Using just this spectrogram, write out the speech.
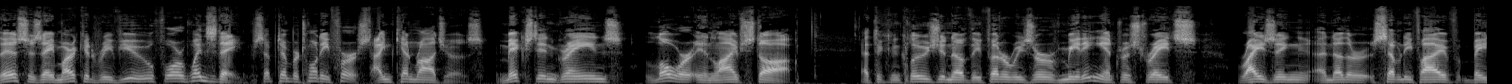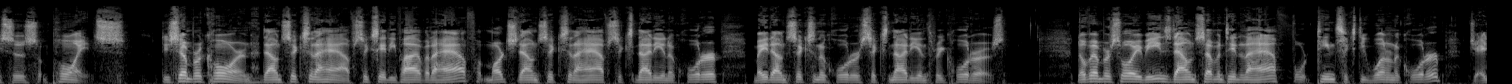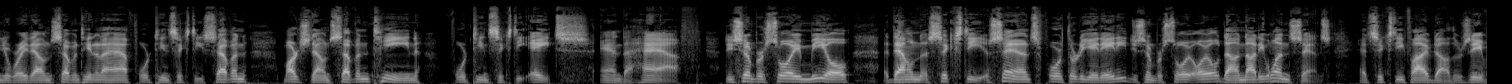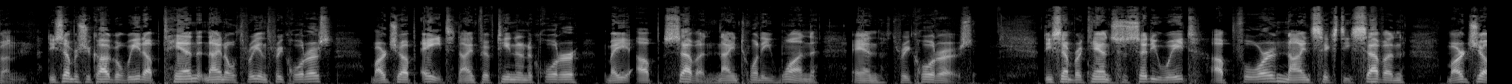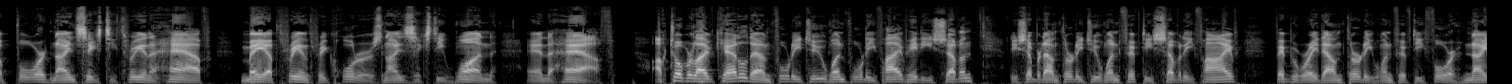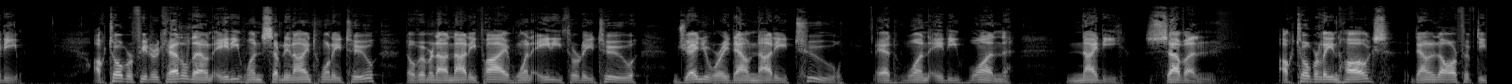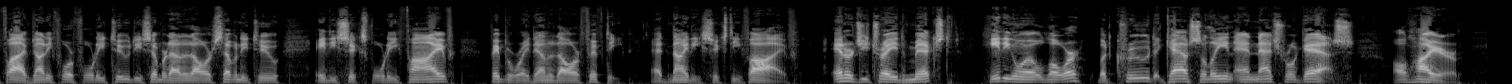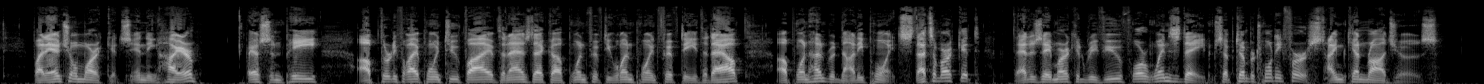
This is a market review for Wednesday, September 21st. I'm Ken Rogers. Mixed in grains, lower in livestock. At the conclusion of the Federal Reserve meeting, interest rates rising another 75 basis points. December corn down six and a half, six eighty five and a half. March down six and a half, six ninety and a quarter. May down six and a quarter, six ninety and three quarters. November soybeans down 17 and a half, 1461 and a quarter. January down 17 and a half, 1467. March down 17, 1468 and a half. December soy meal down 60 cents, 438.80. December soy oil down 91 cents at $65 even. December Chicago wheat up 10, 903 and three quarters. March up 8, 915 and a quarter. May up 7, 921 and three quarters. December Kansas City wheat up 4, 967. March up 4, 963 and a half. May up 3 and 3 quarters, 961 and a half. October live cattle down 42, 145, 87. December down 32, 150, 75. February down 30, 154, 90. October feeder cattle down 80, 179, 22. November down 95, 180, 32. January down 92 at 181, 97. October lean hogs down a $1.55, 94.42. December down a $1.72, 86.45. February down $1.50 at 90.65. Energy trade mixed. Heating oil lower, but crude, gasoline, and natural gas all higher. Financial markets ending higher. S&P up 35.25, the Nasdaq up 151.50, the Dow up 190 points. That's a market that is a market review for Wednesday, September 21st. I'm Ken Rogers.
